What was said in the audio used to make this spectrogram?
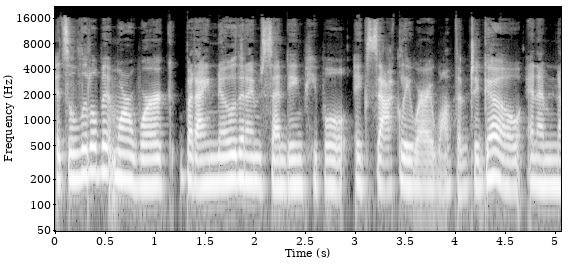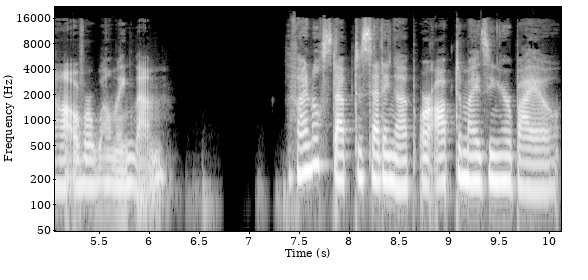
It's a little bit more work, but I know that I'm sending people exactly where I want them to go and I'm not overwhelming them. The final step to setting up or optimizing your bio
